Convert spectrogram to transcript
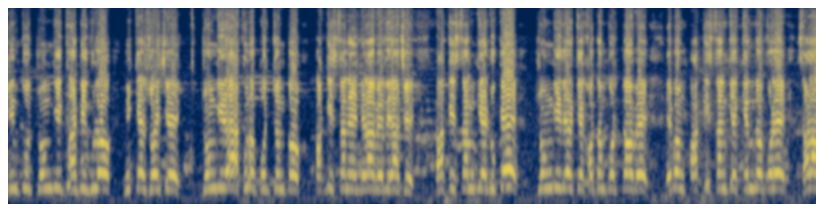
কিন্তু জঙ্গি ঘাঁটিগুলো নিকেশ হয়েছে। জঙ্গিরা এখনও পর্যন্ত পাকিস্তানে ডেরা বেঁধে আছে। পাকিস্তানকে ঢুকে জঙ্গিদেরকে খতম করতে হবে এবং পাকিস্তানকে কেন্দ্র করে সারা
